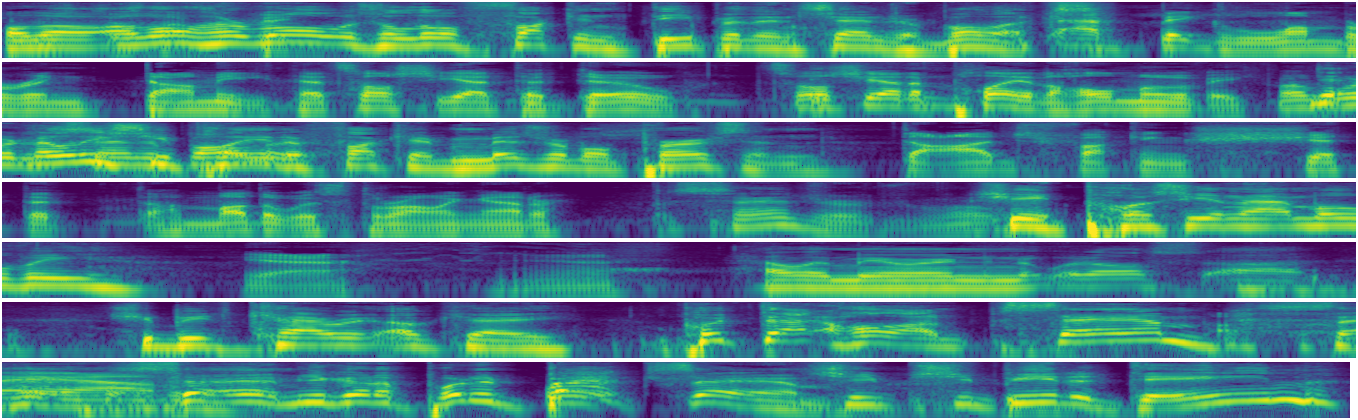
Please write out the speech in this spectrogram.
Although, although her big- role was a little fucking deeper than Sandra Bullock's. That big lumbering dummy. That's all she had to do. That's all she had to play the whole movie. But Yeah, what but did at least Sandra she played a fucking miserable person. Dodge fucking shit that her mother was throwing at her. Sandra. She had pussy in that movie. Yeah. Yeah. Helen Mirren and what else? Uh, she beat Carey. Okay, put that. Hold on, Sam. Sam. Sam, you got to put it back, Sam. She she beat a dame.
